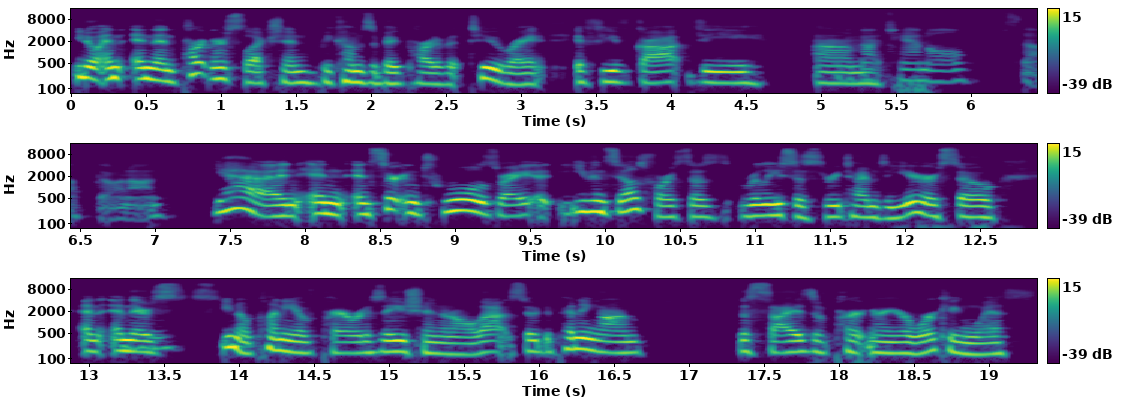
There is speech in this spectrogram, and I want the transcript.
you know and and then partner selection becomes a big part of it too right? If you've got the um got channel stuff going on. yeah and and and certain tools right? Even salesforce does releases three times a year so and and there's you know plenty of prioritization and all that. So depending on the size of partner you're working with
